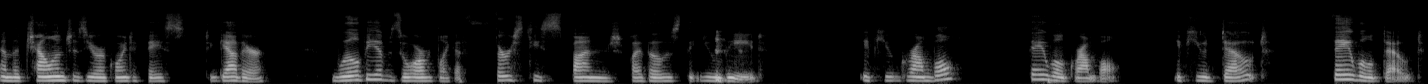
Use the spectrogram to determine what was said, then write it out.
and the challenges you are going to face together will be absorbed like a thirsty sponge by those that you mm-hmm. lead. If you grumble, they will grumble. If you doubt, they will doubt.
